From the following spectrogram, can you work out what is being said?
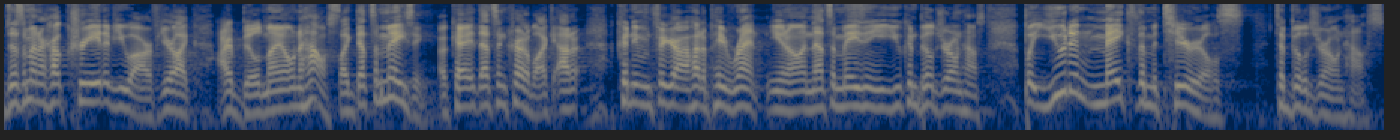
doesn't matter how creative you are. If you're like, I build my own house, like that's amazing, okay? That's incredible. I, I, I couldn't even figure out how to pay rent, you know, and that's amazing. You can build your own house. But you didn't make the materials to build your own house.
